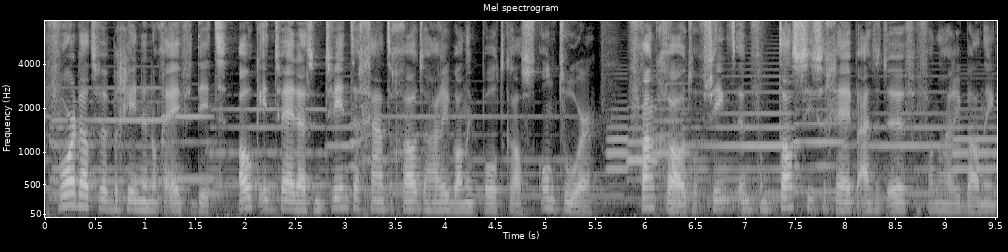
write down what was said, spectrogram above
Voordat we beginnen nog even dit. Ook in 2020 gaat de grote Harry Banning podcast on tour. Frank Groothoff zingt een fantastische greep uit het oeuvre van Harry Banning.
